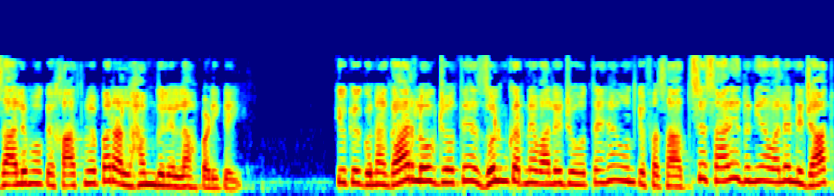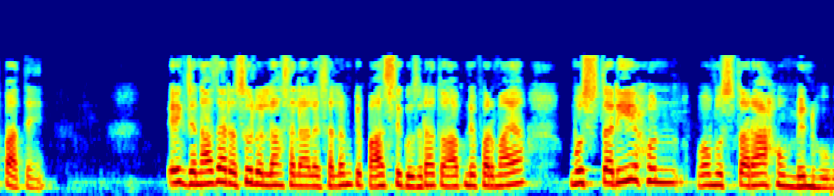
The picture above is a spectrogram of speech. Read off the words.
ظالموں کے خاتمے پر الحمد للہ پڑی گئی۔ کیونکہ گناگار لوگ جو ہوتے ہیں، ظلم کرنے والے جو ہوتے ہیں، ان کے فساد سے ساری دنیا والے نجات پاتے ہیں۔ ایک جنازہ رسول اللہ صلی اللہ علیہ وسلم کے پاس سے گزرا تو آپ نے فرمایا مستری ہن و مستراہ من ہوں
